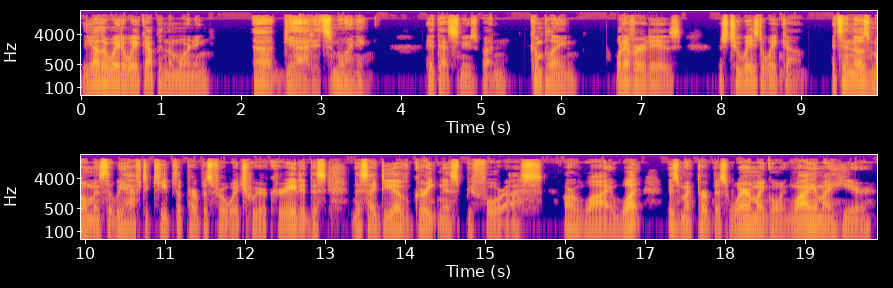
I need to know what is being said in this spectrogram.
The other way to wake up in the morning, oh God, it's morning. Hit that snooze button, complain, whatever it is. There's two ways to wake up. It's in those moments that we have to keep the purpose for which we were created, this, this idea of greatness before us, our why. What is my purpose? Where am I going? Why am I here?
